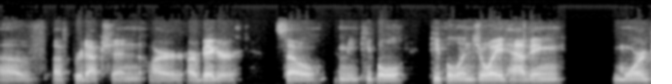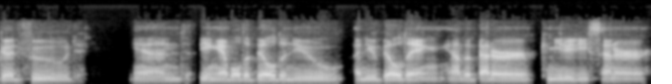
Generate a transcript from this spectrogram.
of of production are are bigger. So I mean, people people enjoyed having more good food and being able to build a new a new building, have a better community center,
